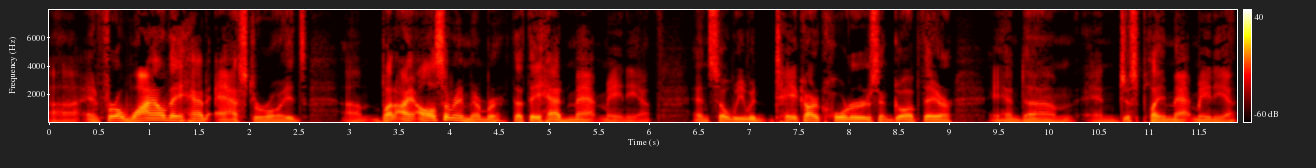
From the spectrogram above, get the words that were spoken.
Uh, and for a while they had asteroids. Um, but I also remember that they had Mat Mania. And so we would take our quarters and go up there and um, and just play Mat Mania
